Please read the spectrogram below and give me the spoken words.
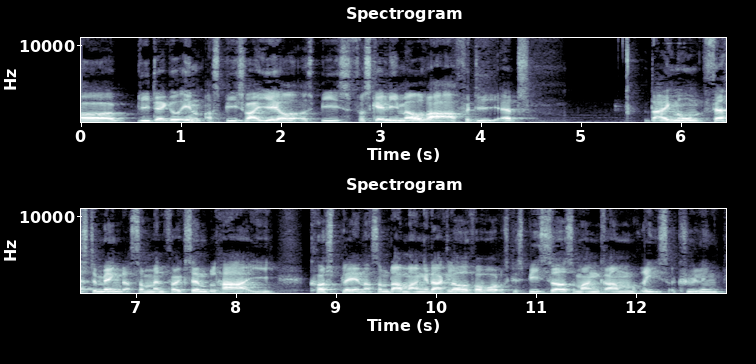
at blive dækket ind og spise varieret og spise forskellige madvarer, fordi at der er ikke nogen faste mængder, som man for eksempel har i kostplaner, som der er mange, der er glade for, hvor du skal spise så og så mange gram ris og kylling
